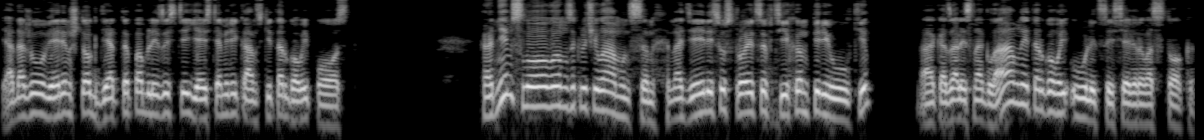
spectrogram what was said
Я даже уверен, что где-то поблизости есть американский торговый пост. Одним словом, — заключил Амундсен, — надеялись устроиться в тихом переулке, а оказались на главной торговой улице северо-востока.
